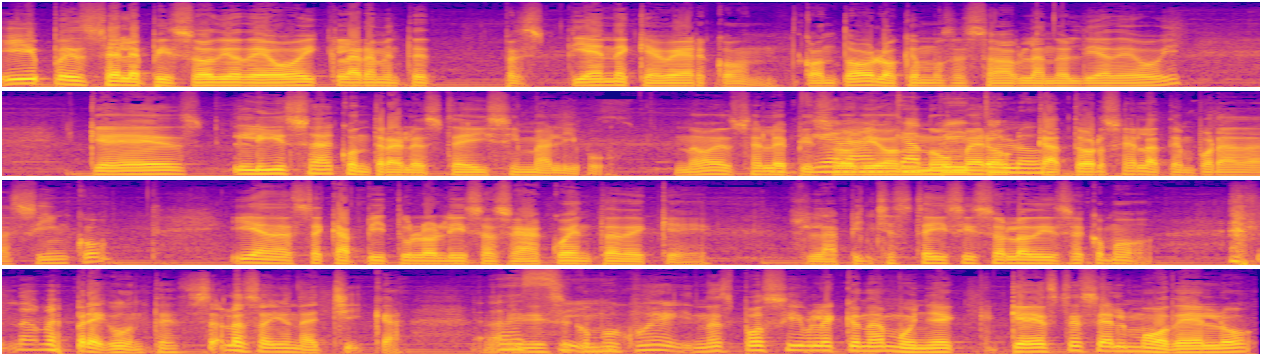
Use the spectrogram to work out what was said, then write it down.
Y pues el episodio de hoy claramente pues tiene que ver con, con todo lo que hemos estado hablando el día de hoy, que es Lisa contra el Stacy Malibu, ¿no? Es el episodio número capítulo. 14 de la temporada 5 y en este capítulo Lisa se da cuenta de que la pinche Stacy solo dice como no me preguntes, solo soy una chica. Ah, y dice sí. como, güey, no es posible que una muñeca, que este sea el modelo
